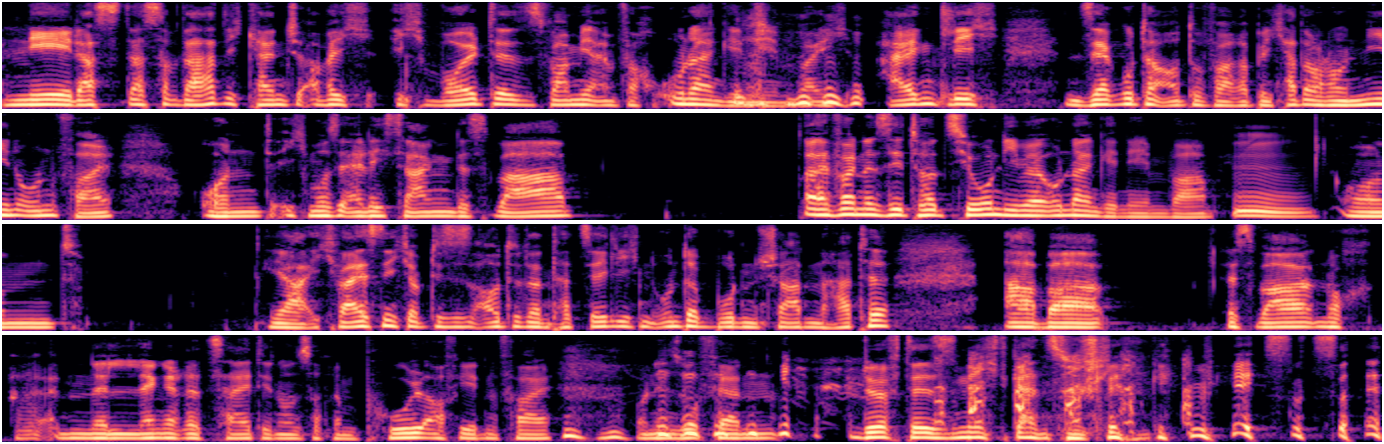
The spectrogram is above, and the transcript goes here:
Nee, das, das, da hatte ich keinen, aber ich, ich wollte, es war mir einfach unangenehm, weil ich eigentlich ein sehr guter Autofahrer bin. Ich hatte auch noch nie einen Unfall und ich muss ehrlich sagen, das war einfach eine Situation, die mir unangenehm war. Und ja, ich weiß nicht, ob dieses Auto dann tatsächlich einen Unterbodenschaden hatte, aber es war noch eine längere Zeit in unserem Pool auf jeden Fall. Und insofern dürfte es nicht ganz so schlimm gewesen sein.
